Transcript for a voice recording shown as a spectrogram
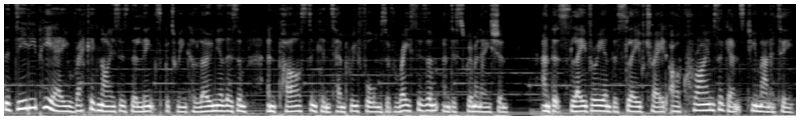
the DDPA recognises the links between colonialism and past and contemporary forms of racism and discrimination, and that slavery and the slave trade are crimes against humanity.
